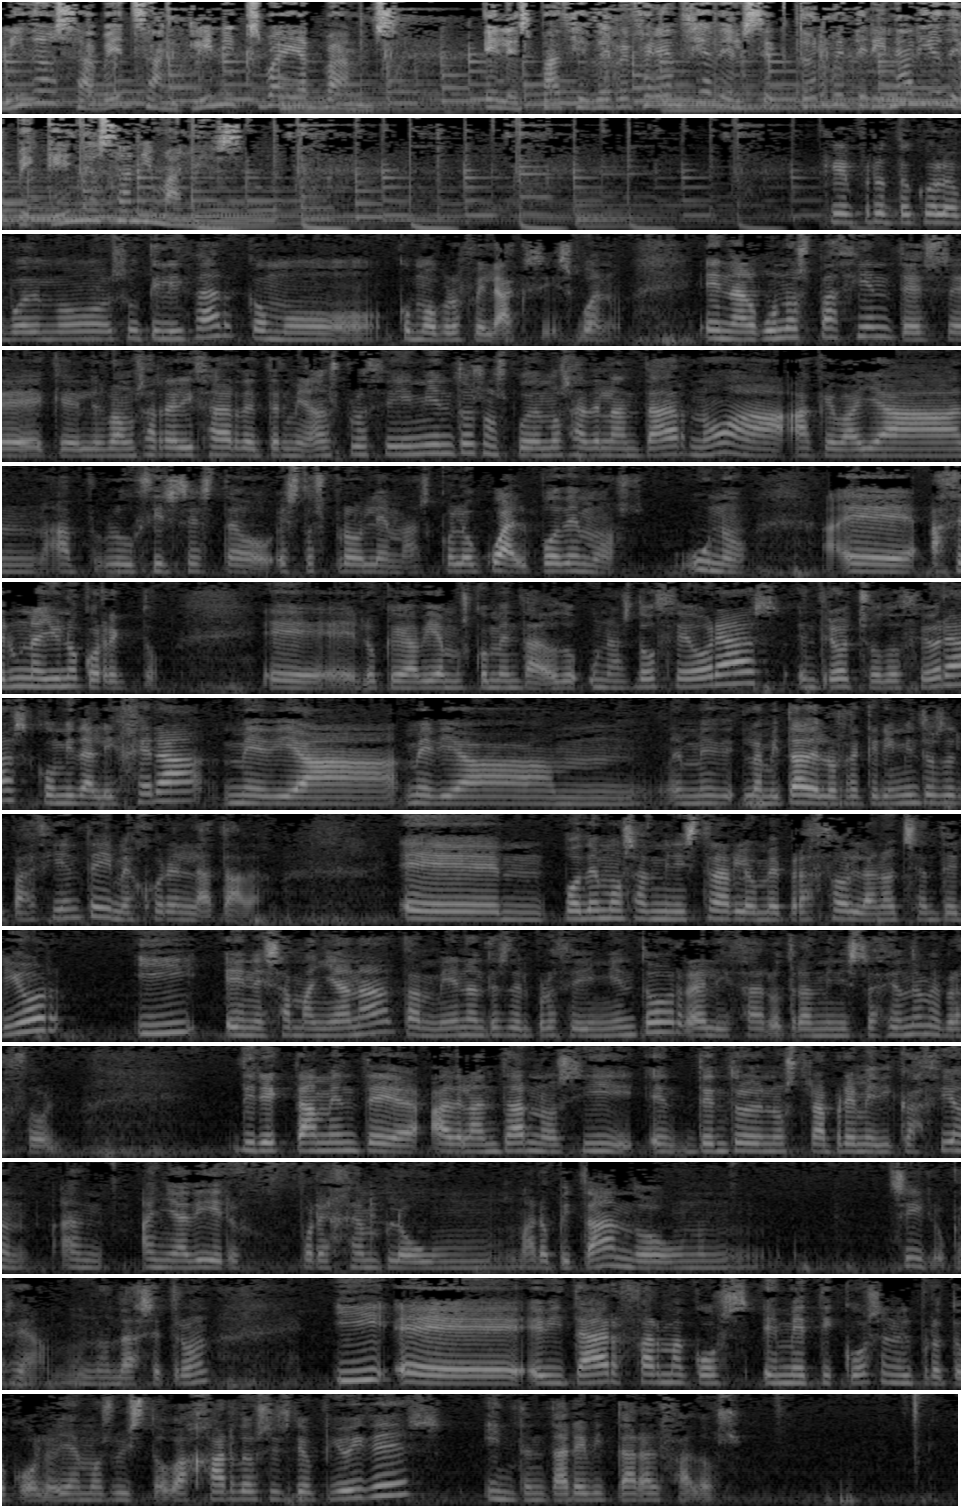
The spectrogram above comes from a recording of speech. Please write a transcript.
Bienvenidos a Vets and Clinics by Advance, el espacio de referencia del sector veterinario de pequeños animales. ¿Qué protocolo podemos utilizar como, profilaxis? Bueno, en algunos pacientes eh, que les vamos a realizar determinados procedimientos nos podemos adelantar ¿no? a, que vayan a producirse estos problemas, con lo cual podemos, uno, eh, hacer un ayuno correcto. Eh, lo que habíamos comentado, unas 12 horas, entre 8 o 12 horas, comida ligera, media, media, mm, la mitad de los requerimientos del paciente y mejor enlatada. Eh, podemos administrarle omeprazol la noche anterior y en esa mañana, también antes del procedimiento, realizar otra administración de omeprazol. Directamente adelantarnos y dentro de nuestra premedicación añadir, por ejemplo, un maropitant o un, sí, lo que sea, un ondasetron y eh, evitar fármacos eméticos en el protocolo. Ya hemos visto bajar dosis de opioides, intentar evitar alfa-2.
